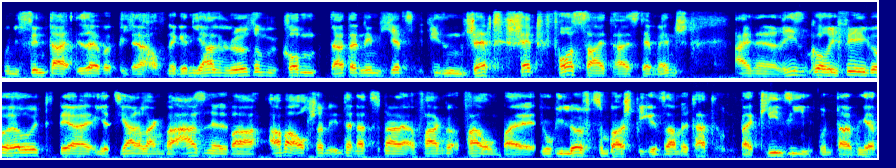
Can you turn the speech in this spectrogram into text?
Und ich finde, da ist er wirklich äh, auf eine geniale Lösung gekommen. Da hat er nämlich jetzt mit diesem Jet, Jet Foresight heißt der Mensch, eine Riesenkoryphäe geholt, der jetzt jahrelang bei Arsenal war, aber auch schon internationale Erfahrung, bei Jogi Löw zum Beispiel gesammelt hat und bei Cleansey und da wir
